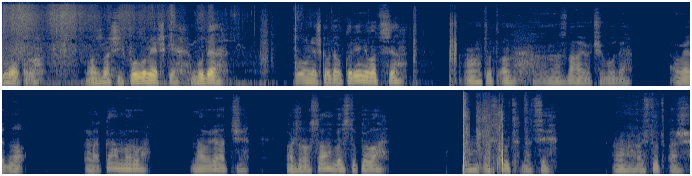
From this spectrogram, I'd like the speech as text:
мокро. О, значить, полунички буде. Полуничка буде вкорінюватися. А тут он, не знаю, чи буде видно на камеру. Навряд чи аж роса виступила. Ось тут на цих. Ось тут аж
